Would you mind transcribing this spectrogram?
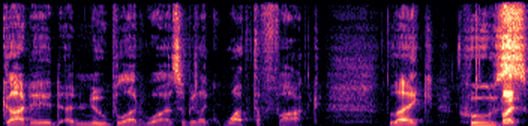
gutted a New Blood was, and be like, "What the fuck?" Like, who's But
